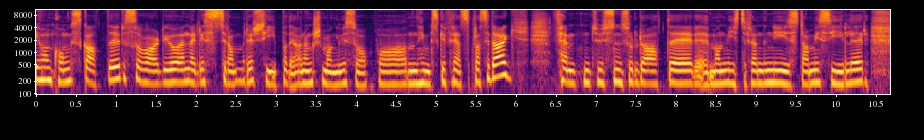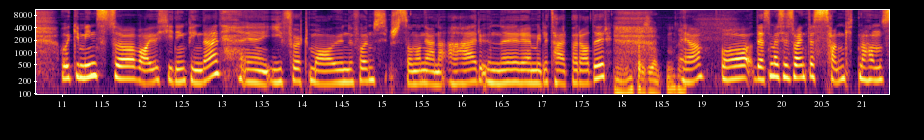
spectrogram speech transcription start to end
i Hongkongs gater, så var det jo en veldig stram regi på det arrangementet vi så på Den himmelske fredsplass i dag. 15 000 soldater, man viste frem det nyeste av missiler. Og ikke minst så var jo Xi Jinping der, eh, iført Mao-uniform, som han gjerne er under militærparader. Mm, presidenten, ja. ja. Og det som jeg syns var interessant med hans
